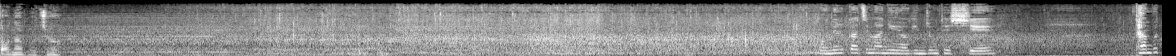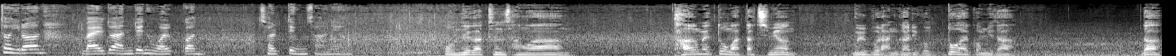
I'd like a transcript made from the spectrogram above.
떠나보죠. 오늘까지만이에요, 김종태 씨. 다음부터 이런 말도 안 되는 월권 절대 용서 안 해요. 오늘 같은 상황 다음에 또 맞닥치면 물불 안 가리고 또 할 겁니다. 나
